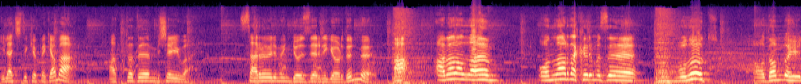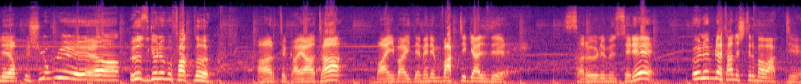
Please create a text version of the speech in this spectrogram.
İlaçlı köpek ama atladığım bir şey var. Sarı ölümün gözlerini gördün mü? Ah, aman Allah'ım. Onlar da kırmızı. Bulut. Adam da hile yapmış ya. Üzgünüm ufaklık. Artık hayata bay bay demenin vakti geldi. Sarı ölümün seni ölümle tanıştırma vakti.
